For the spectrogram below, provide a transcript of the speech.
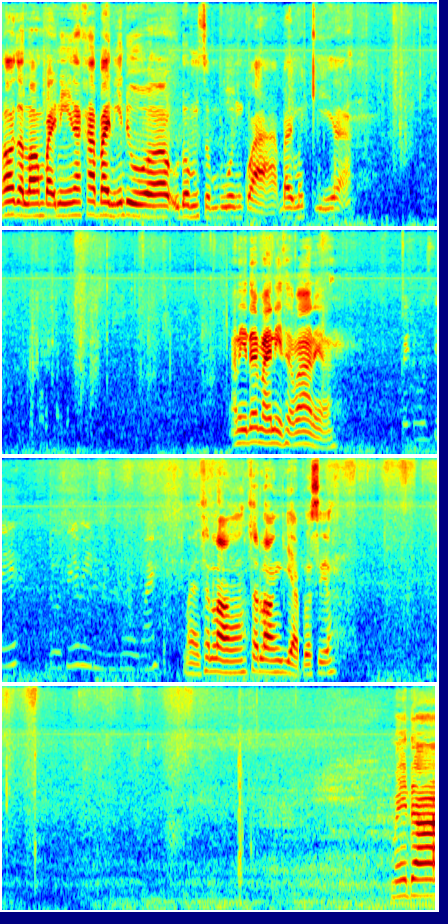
เราจะลองใบนี้นะคะ ใบนี้ดูอุดมสมบูรณ์กว่าใบเมื่อกี้อะอันนี้ได้ไหมนี่เธอว่าเนี่ยไปดูซิดูซิมีรู ไหมไหนฉันลองฉันลองเหยียบดูซิไม่ได้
